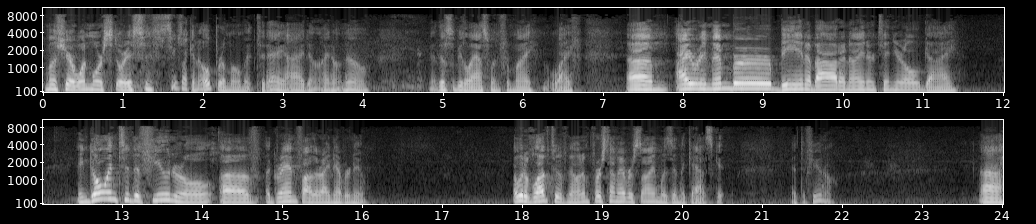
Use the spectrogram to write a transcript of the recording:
I'm going to share one more story. It seems like an Oprah moment today. I don't, I don't know. This will be the last one for my life. Um, I remember being about a nine or ten year old guy and going to the funeral of a grandfather I never knew. I would have loved to have known him. First time I ever saw him was in the casket at the funeral. Uh,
